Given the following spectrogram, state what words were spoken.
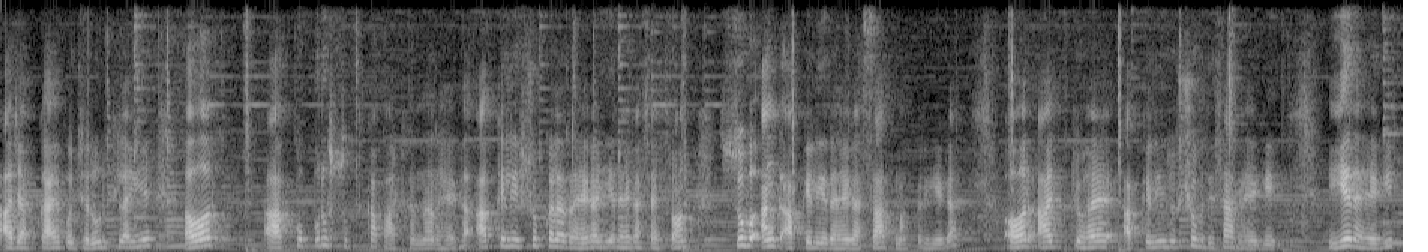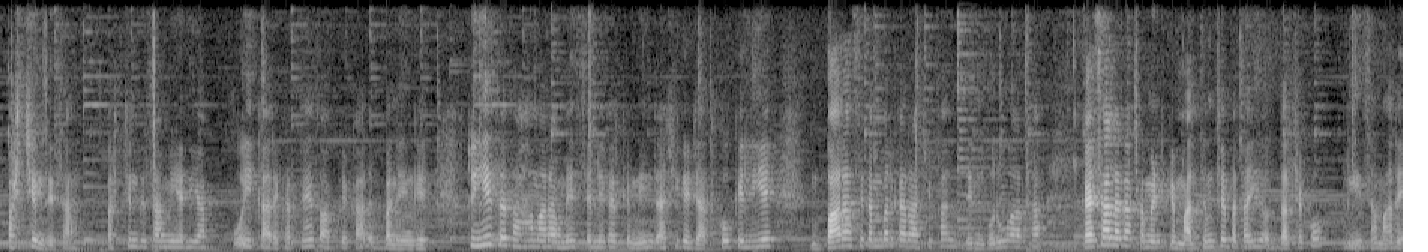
आज आप गाय को ज़रूर खिलाइए और आपको पुरुष सूक्त का पाठ करना रहेगा। आपके लिए शुभ कलर रहेगा, ये रहेगा सेफ्रॉन। शुभ अंक आपके लिए रहेगा, सात माफ़ करिएगा। और आज जो है आपके लिए जो शुभ दिशा रहेगी, ये रहेगी पश्चिम दिशा। पश्चिम दिशा में यदि आप कोई कार्य करते हैं तो आपके कार्य बनेंगे। तो ये तो था हमारा मेष से लेकर के मीन राशि के जातकों के लिए। 12 सितंबर का राशिफल, दिन गुरुवार था। कैसा लगा कमेंट के माध्यम से बताइए और दर्शकों, प्लीज़ हमारे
